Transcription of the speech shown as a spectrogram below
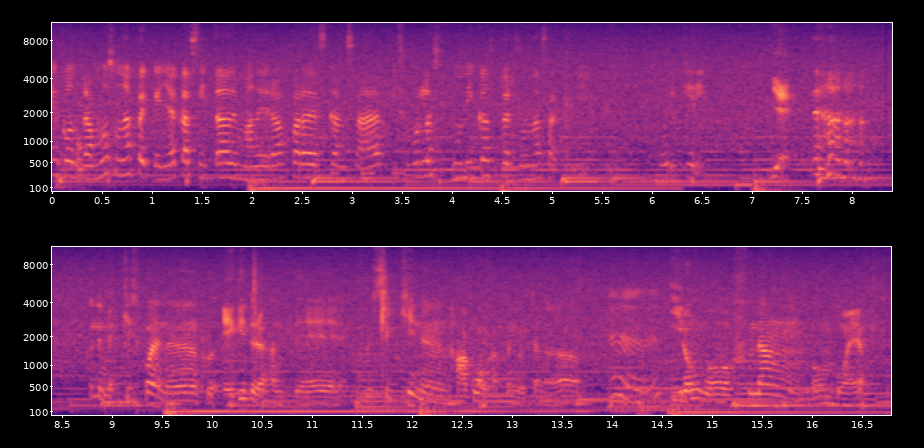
Encontramos una pequeña casita de madera para descansar y somos las únicas personas aquí. 우리끼리. 예. 근데 멕시코에는 그 애기들한테 그 시키는 학원 같은 거 있잖아. 음. 이런 거 흔한 거 좋아해요?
